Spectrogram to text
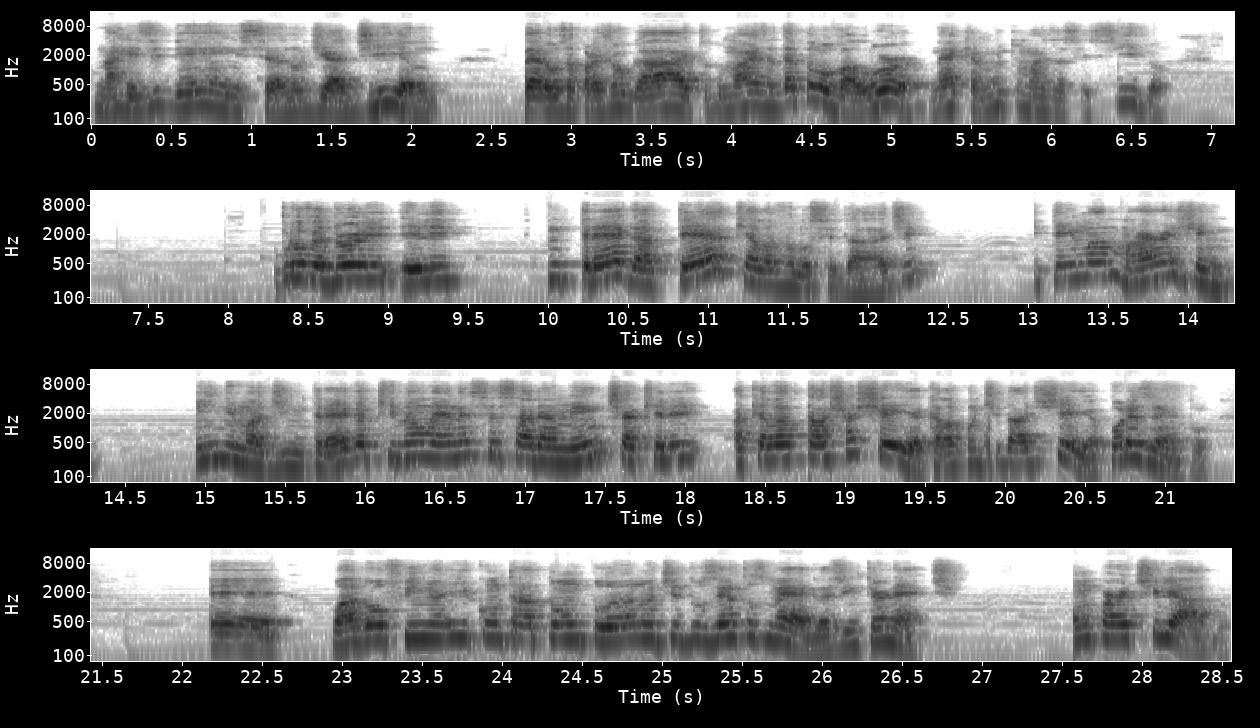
na residência, no dia a dia, a galera usa para jogar e tudo mais, até pelo valor, né, que é muito mais acessível. O provedor ele, ele entrega até aquela velocidade e tem uma margem mínima de entrega que não é necessariamente aquele, aquela taxa cheia, aquela quantidade cheia. Por exemplo, é, o Adolfinho aí contratou um plano de 200 megas de internet compartilhado.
